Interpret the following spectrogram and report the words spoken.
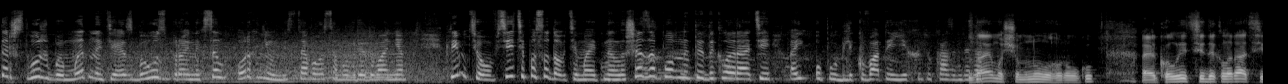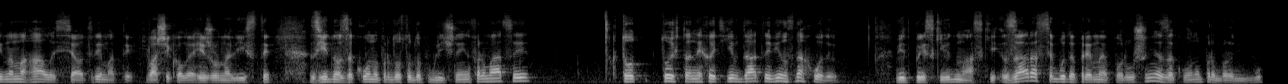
держслужби, митниці, СБУ, збройних сил, органів місцевого самоврядування. Крім цього, всі ці посадовці мають не лише заповнити декларації, а й опублікувати їх. Знаємо, що минулого року, е, коли ці декларації намагалися отримати ваші колеги-журналісти згідно закону про доступ до публічної інформації, то той, хто не хотів дати, він знаходив відписки від маски. Зараз це буде пряме порушення закону про боротьбу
